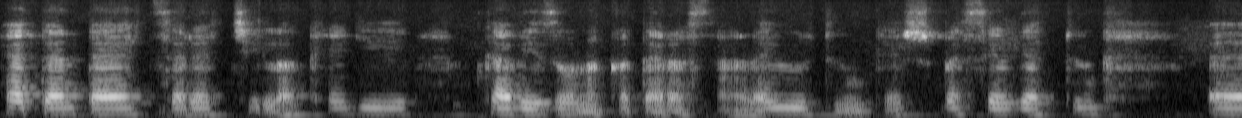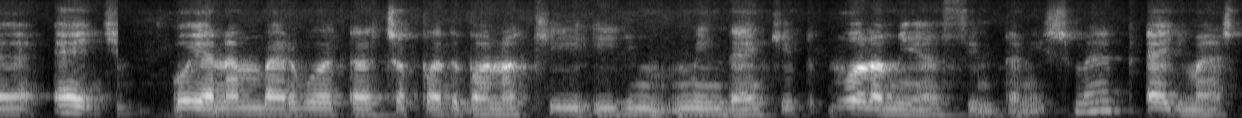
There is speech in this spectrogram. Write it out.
hetente egyszer egy csillaghegyi kávézónak a teraszán leültünk és beszélgettünk. Egy olyan ember volt a csapatban, aki így mindenkit valamilyen szinten ismert, egymást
